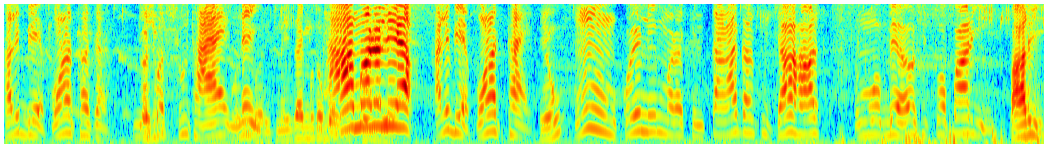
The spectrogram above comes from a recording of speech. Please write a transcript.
ખાલી બે પણ જ થશે. બીજું કશું? થાય? નહીં. નહીં જાય હું તો હા બરીક મારે લે. ખાલી બે પણ જ થાય. એવું? હમ કોઈ નહીં મારે ચિંતા ના કર તું જા હાલ. હું બે હવે છું તો પાડી. પાડી?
